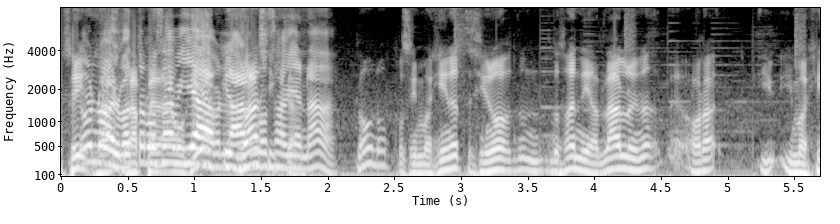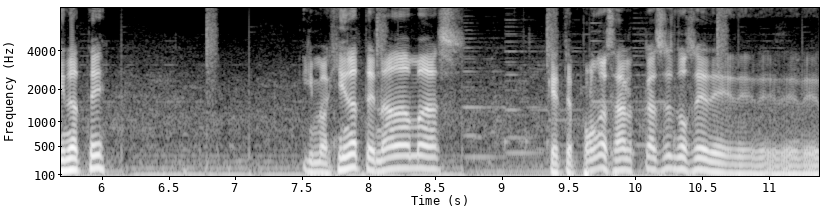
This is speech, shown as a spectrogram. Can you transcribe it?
Sí, no, no, la- el vato no sabía es hablar, no sabía nada. No, no, pues imagínate, si no, no sabe ni hablarlo. y nada. Ahora, imagínate, imagínate nada más que te pongas a dar clases, no sé, de, de-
